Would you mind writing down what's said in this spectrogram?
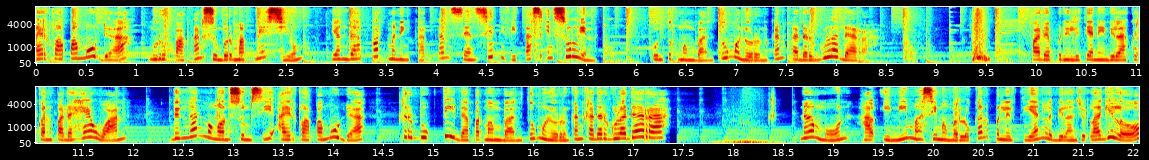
Air kelapa muda merupakan sumber magnesium yang dapat meningkatkan sensitivitas insulin untuk membantu menurunkan kadar gula darah. Pada penelitian yang dilakukan pada hewan, dengan mengonsumsi air kelapa muda terbukti dapat membantu menurunkan kadar gula darah. Namun, hal ini masih memerlukan penelitian lebih lanjut lagi loh.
